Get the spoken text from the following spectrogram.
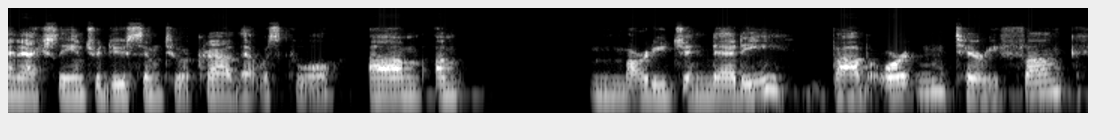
and actually introduce him to a crowd. That was cool. Um, um, Marty Jannetty, Bob Orton, Terry Funk,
